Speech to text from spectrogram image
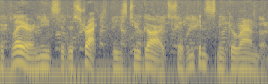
The player needs to distract these two guards so he can sneak around them.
